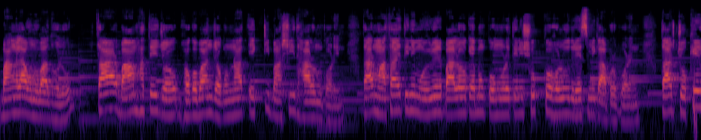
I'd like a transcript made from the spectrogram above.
বাংলা অনুবাদ হলো তার বাম হাতে ভগবান জগন্নাথ একটি বাঁশি ধারণ করেন। তার মাথায় তিনি ময়ূরের পালক এবং কোমরে তিনি সূক্ষ্ম হলুদ রেশমি কাপড় পরেন। তার চোখের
